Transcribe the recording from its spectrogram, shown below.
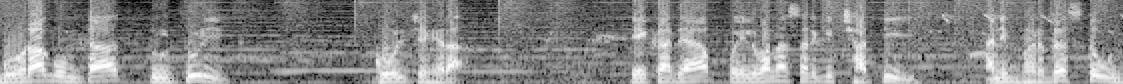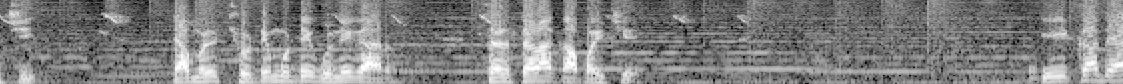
गोरा गुमटा तुळतुळीत गोल चेहरा. एखाद्या पैलवानासारखी छाती आणि भरदस्त उंची. त्यामुळे छोटे मोठे गुन्हेगार तळतळा कापायचे. एखाद्या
